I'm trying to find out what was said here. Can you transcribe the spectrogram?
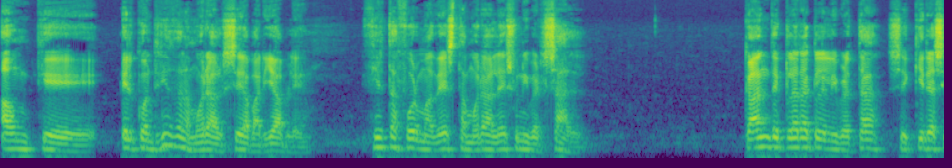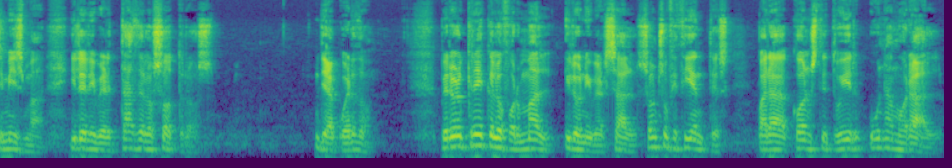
aunque el contenido de la moral sea variable, cierta forma de esta moral es universal. Kant declara que la libertad se quiere a sí misma y la libertad de los otros. De acuerdo. Pero él cree que lo formal y lo universal son suficientes para constituir una moral.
